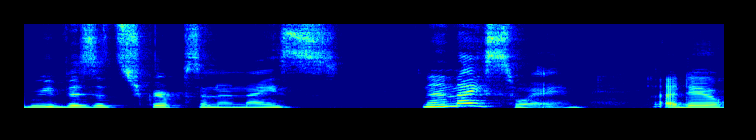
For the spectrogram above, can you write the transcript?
revisit Scripps in a nice in a nice way. I do.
